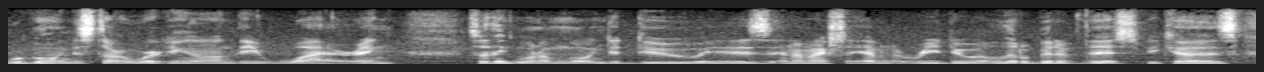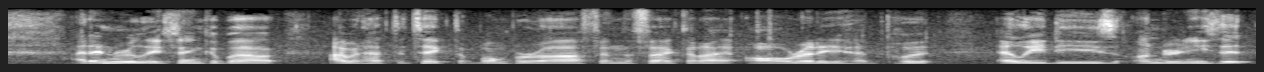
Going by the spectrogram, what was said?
we're going to start working on the wiring. So I think what I'm going to do is, and I'm actually having to redo a little bit of this because I didn't really think about I would have to take the bumper off and the fact that I already had put LEDs underneath it.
